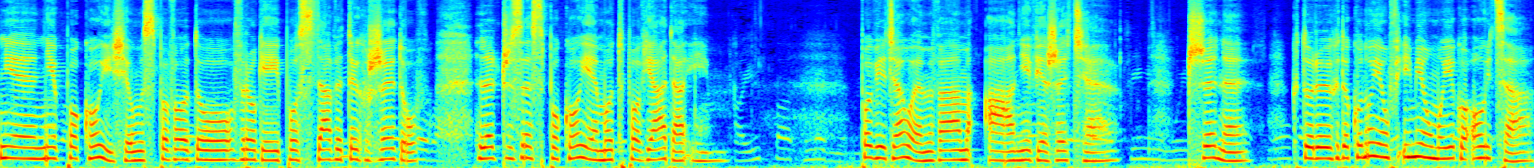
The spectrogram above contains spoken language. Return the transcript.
nie niepokoi się z powodu wrogiej postawy tych Żydów, lecz ze spokojem odpowiada im. Powiedziałem wam, a nie wierzycie. Czyny, których dokonuję w imię mojego Ojca,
